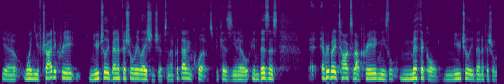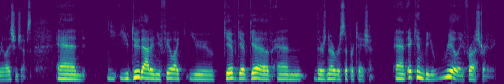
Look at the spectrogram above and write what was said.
you know when you've tried to create mutually beneficial relationships, and I put that in quotes because you know in business, everybody talks about creating these mythical mutually beneficial relationships, and you do that, and you feel like you give, give, give, and there's no reciprocation, and it can be really frustrating.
